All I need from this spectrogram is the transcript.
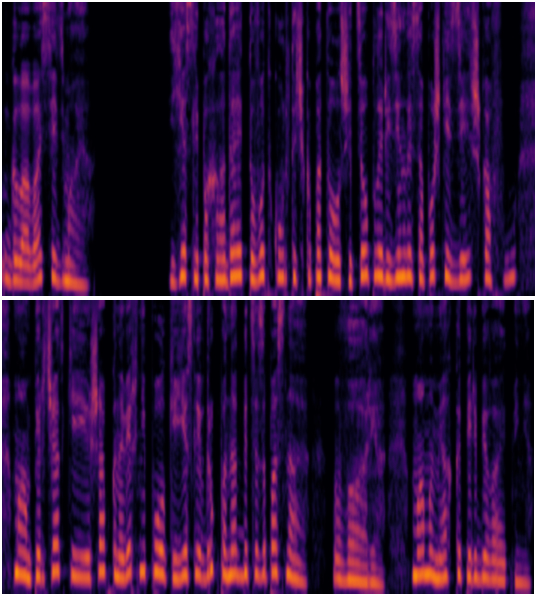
Глава седьмая. Если похолодает, то вот курточка потолще, теплые резиновые сапожки здесь, в шкафу. Мам, перчатки и шапка на верхней полке, если вдруг понадобится запасная. Варя. Мама мягко перебивает меня.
